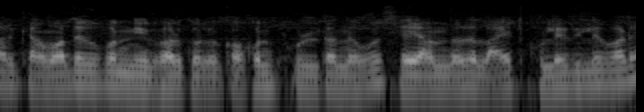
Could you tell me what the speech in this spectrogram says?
আর কি আমাদের উপর নির্ভর করবে কখন ফুলটা নেব সেই আন্দাজে লাইট খুলে দিলে পরে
